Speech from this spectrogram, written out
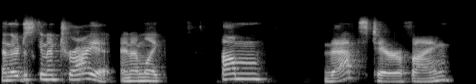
And they're just going to try it. And I'm like, um, that's terrifying.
